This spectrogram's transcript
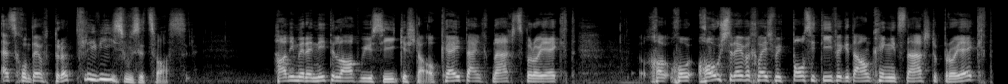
Es kommt einfach tröpfchenweise raus, das Wasser. Habe ich mir eine Niederlage müssen eingestehen. Okay, denkt, nächstes Projekt. Ho- ho- Holst du einfach, weißt, mit positiven Gedanken ins nächste Projekt.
